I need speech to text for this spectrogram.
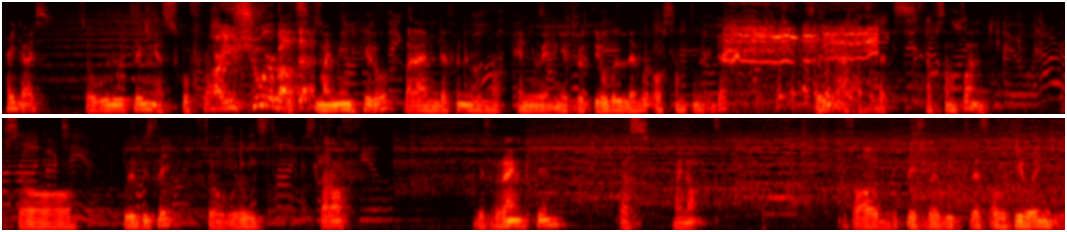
Hey guys, so we'll be playing as Khufra. Are you sure about It's that? my main hero, but I'm definitely not anywhere near to the global level or something like that. So yeah, let's have some fun. So we'll be playing. So we'll start off with rank game, because why not? It's all the place where we test our hero anyway.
